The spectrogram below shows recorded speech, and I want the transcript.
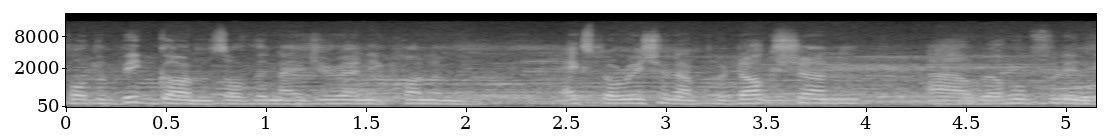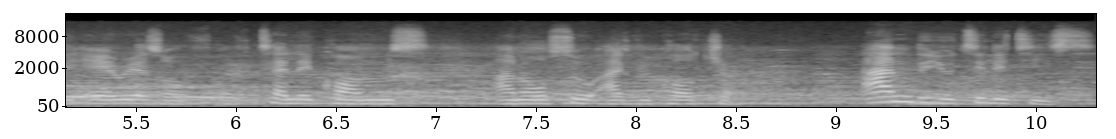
for the big guns of the Nigerian economy. Exploration and production, uh, we're hopefully in the areas of, of telecoms and also agriculture, and the utilities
